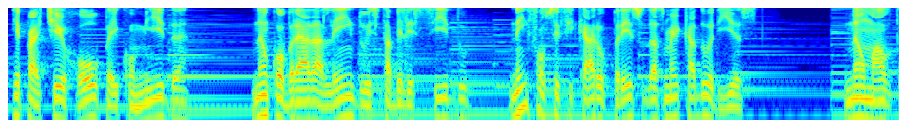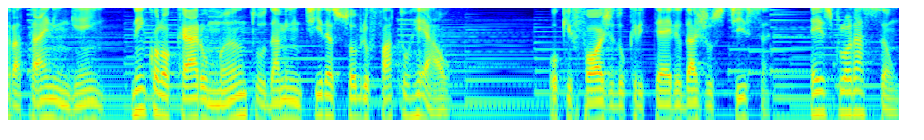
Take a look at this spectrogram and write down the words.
repartir roupa e comida, não cobrar além do estabelecido, nem falsificar o preço das mercadorias, não maltratar ninguém, nem colocar o manto da mentira sobre o fato real. O que foge do critério da justiça é exploração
